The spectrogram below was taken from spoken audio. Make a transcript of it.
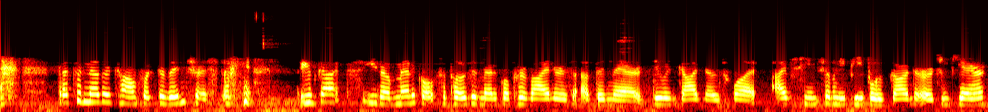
that's another conflict of interest. I mean you've got, you know, medical, supposed medical providers up in there doing God knows what. I've seen so many people who've gone to urgent care,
